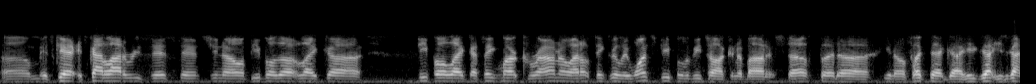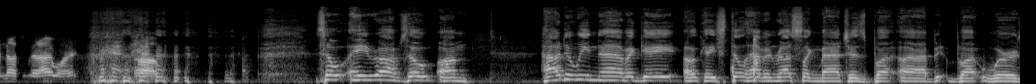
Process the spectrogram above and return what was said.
um, it's get it's got a lot of resistance. You know, people don't like uh, people like I think Mark Carano. I don't think really wants people to be talking about it and stuff. But uh, you know, fuck that guy. He got he's got nothing that I want. Um, So hey Rob, so um how do we navigate okay, still having wrestling matches but uh but we're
